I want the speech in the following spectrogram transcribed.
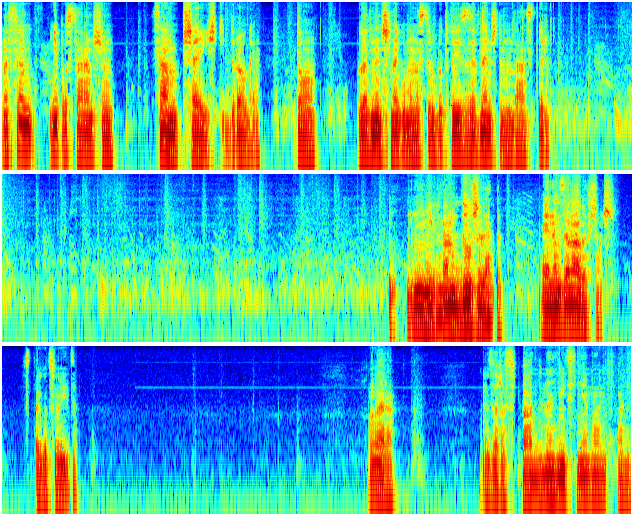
Na sam i postaram się sam przejść drogę do wewnętrznego monasteru, bo tutaj jest zewnętrzny monaster. Niby mam duży level, a jednak za mały wciąż. Z tego co widzę. Cholera. Zaraz padnę, nic nie mam, fajnie.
